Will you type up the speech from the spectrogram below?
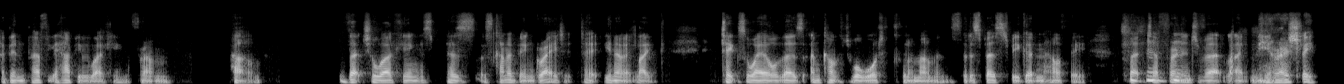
I've been perfectly happy working from home. Virtual working has, has, has kind of been great. It, you know, it like takes away all those uncomfortable water cooler moments that are supposed to be good and healthy, but uh, for an introvert like me are actually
